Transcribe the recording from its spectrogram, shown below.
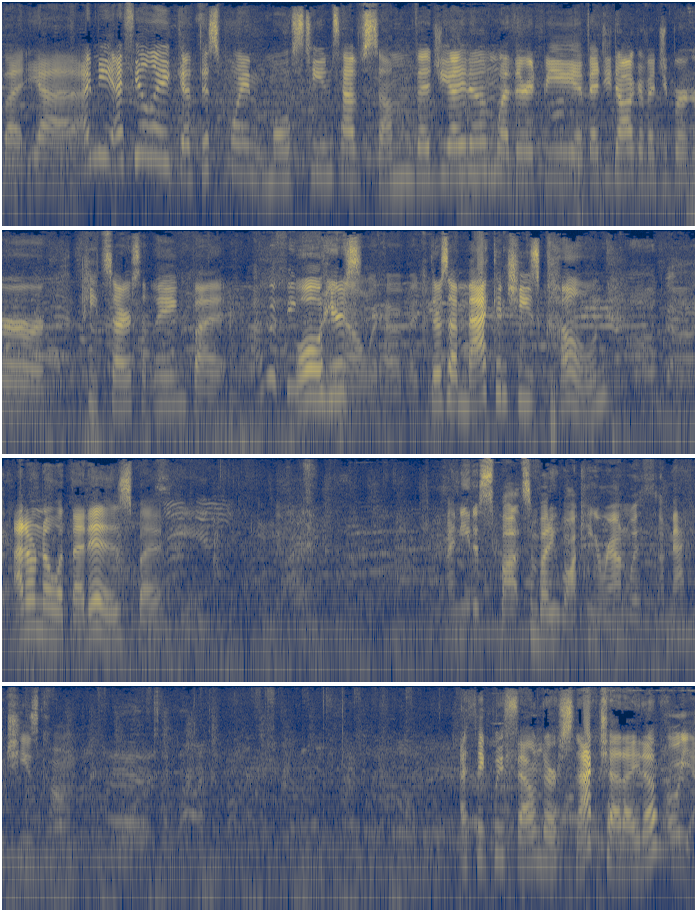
but yeah, I mean, I feel like at this point most teams have some veggie item, whether it be a veggie dog, a veggie burger, or pizza or something. But I would think Oh, here's- would have a veggie. there's a mac and cheese cone. Oh god. I don't know what that is, but I need to spot somebody walking around with a mac and cheese cone. I think we found our snack chat item. Oh yeah.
